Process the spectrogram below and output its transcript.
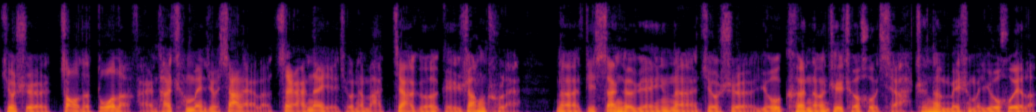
就是造的多了，反正它成本就下来了，自然呢也就能把价格给让出来。那第三个原因呢，就是有可能这车后期啊真的没什么优惠了，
